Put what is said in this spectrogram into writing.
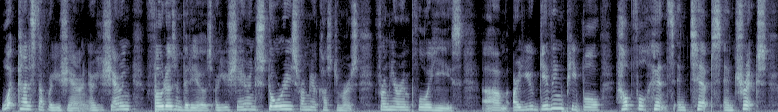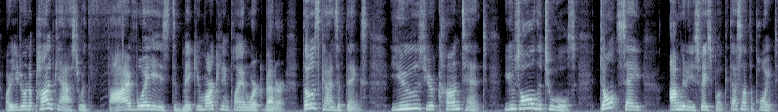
What kind of stuff are you sharing? Are you sharing photos and videos? Are you sharing stories from your customers, from your employees? Um, are you giving people helpful hints and tips and tricks? Are you doing a podcast with five ways to make your marketing plan work better? Those kinds of things. Use your content, use all the tools. Don't say, I'm going to use Facebook. That's not the point.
